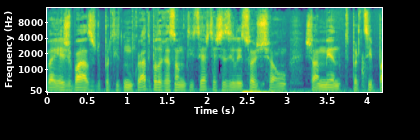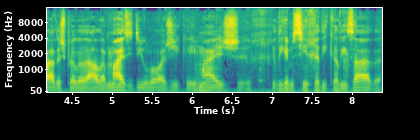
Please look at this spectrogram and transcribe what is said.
bem, as bases do Partido Democrata, pela razão que disseste, estas eleições são geralmente participadas pela ala mais ideológica e mais, digamos assim, radicalizada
